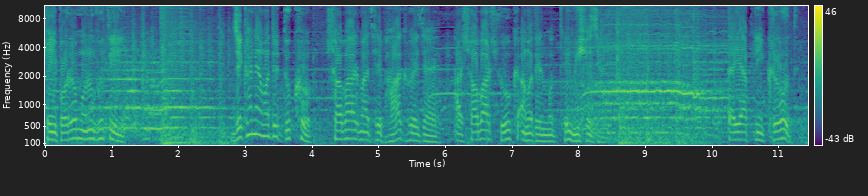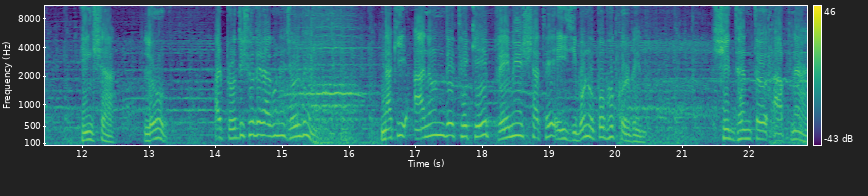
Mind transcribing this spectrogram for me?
সেই পরম অনুভূতি যেখানে আমাদের দুঃখ সবার মাঝে ভাগ হয়ে যায় আর সবার সুখ আমাদের মধ্যে মিশে যায়। তাই আপনি ক্রোধ, হিংসা, লোভ আর প্রতিশোধের আগুনে জ্বলবেন? নাকি আনন্দে থেকে প্রেমের সাথে এই জীবন উপভোগ করবেন? সিদ্ধান্ত আপনার।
